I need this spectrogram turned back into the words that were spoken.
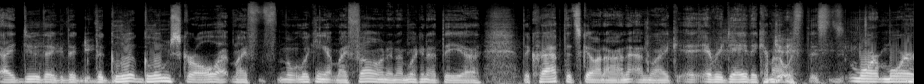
I do the the, the gloom, gloom scroll at my looking at my phone and I'm looking at the uh, the crap that's going on, I'm like every day they come out with this more more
